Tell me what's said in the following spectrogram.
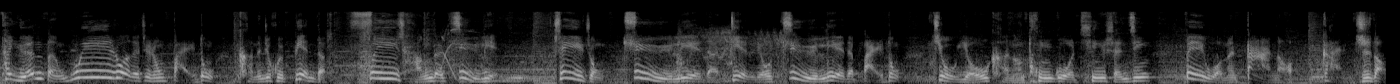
它原本微弱的这种摆动可能就会变得非常的剧烈，这种剧烈的电流、剧烈的摆动，就有可能通过听神经被我们大脑感知到。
